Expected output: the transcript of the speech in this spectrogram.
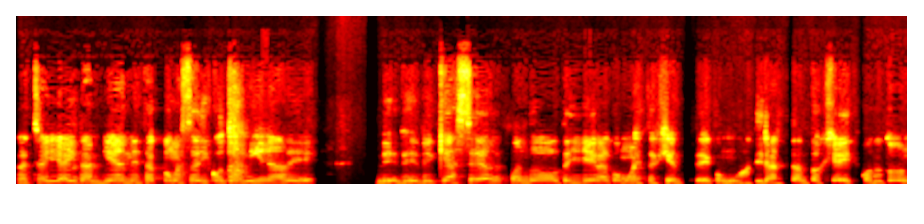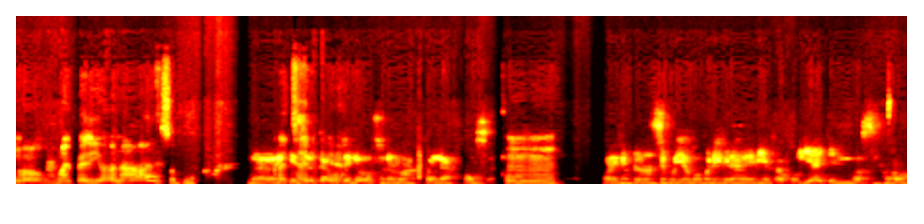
¿Cachai? Y ahí también está como esa dicotomía de, de, de, qué hacer cuando te llega como esta gente como a tirar tanto hate cuando tú no, no has pedido nada de eso. Claro, hay que ser cauteloso nomás con las cosas. Mm. Por ejemplo, no sé, pues ya a poner grave vieja Julia y te digo así como,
